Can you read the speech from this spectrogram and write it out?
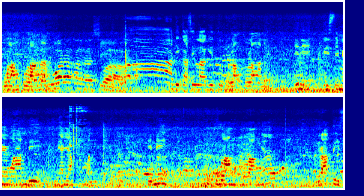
tulang-tulangan. Wah, dikasih lagi tuh tulang-tulangannya. Ini keistimewaan di mie ayam temen. ya. Ini tulang-tulangnya gratis.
